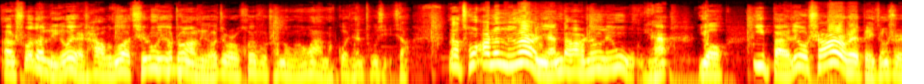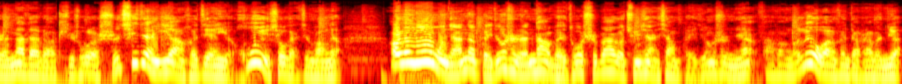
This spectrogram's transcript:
呃，说的理由也差不多，其中一个重要理由就是恢复传统文化嘛，过年图喜庆。那从二零零二年到二零零五年，有一百六十二位北京市人大代表提出了十七件议案和建议，呼吁修改禁放令。二零零五年呢，北京市人大委托十八个区县向北京市民发放了六万份调查问卷，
